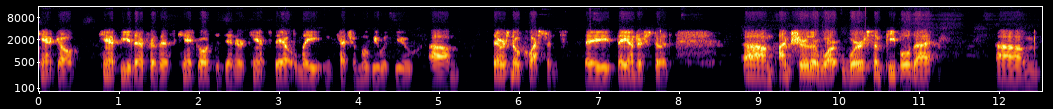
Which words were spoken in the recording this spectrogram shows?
can't go, can't be there for this, can't go out to dinner, can't stay out late and catch a movie with you, um, there was no questions. They they understood. Um, I'm sure there were, were some people that um,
